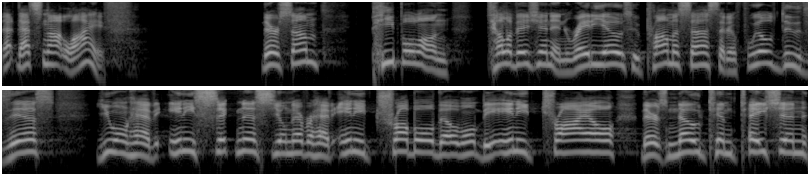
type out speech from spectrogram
That, that's not life. There are some people on television and radios who promise us that if we'll do this, you won't have any sickness. You'll never have any trouble. There won't be any trial. There's no temptation,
